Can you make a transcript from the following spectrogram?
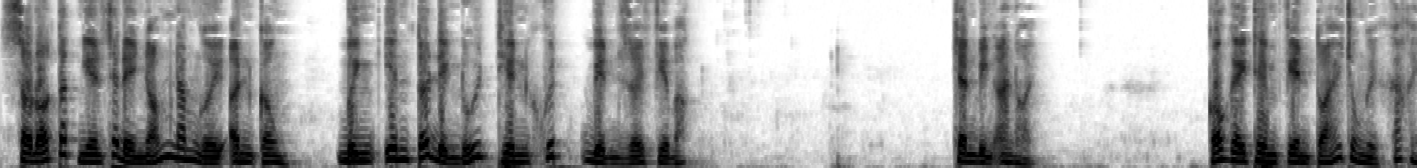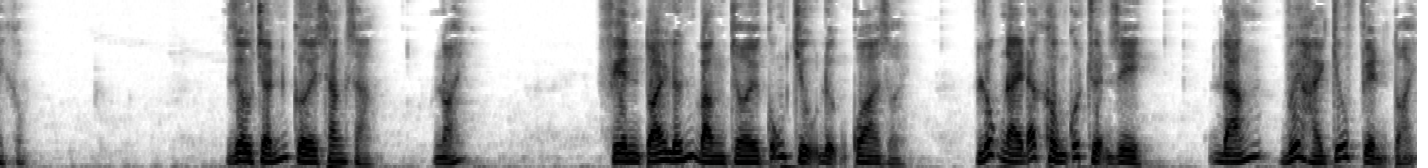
Sau đó tất nhiên sẽ để nhóm 5 người ân công Bình yên tới đỉnh núi Thiên Khuyết Biển dưới phía Bắc. Trần Bình An hỏi. Có gây thêm phiền toái cho người khác hay không Diệu Trấn cười sang sảng, nói. Phiền toái lớn bằng trời cũng chịu đựng qua rồi. Lúc này đã không có chuyện gì đáng với hai chữ phiền toái.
